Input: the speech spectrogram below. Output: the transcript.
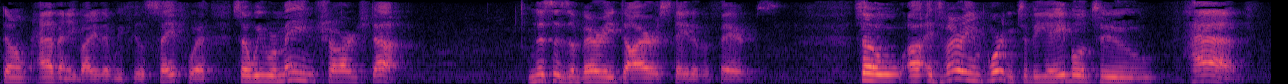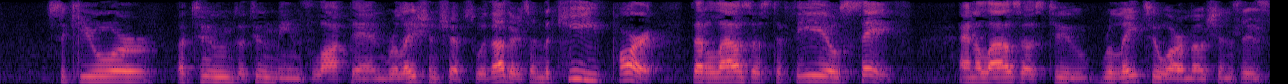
don't have anybody that we feel safe with. So we remain charged up. And this is a very dire state of affairs. So uh, it's very important to be able to have secure, attuned, attuned means locked in relationships with others. And the key part that allows us to feel safe and allows us to relate to our emotions is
